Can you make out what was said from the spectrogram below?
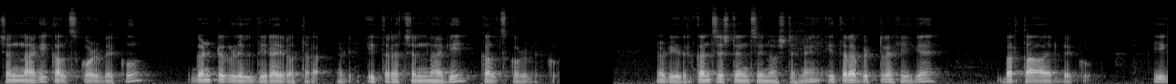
ಚೆನ್ನಾಗಿ ಕಲಿಸ್ಕೊಳ್ಬೇಕು. ಗಂಟುಗಳಿಲ್ದಿರ ಇರೋ ಥರ. ನೋಡಿ, ಈ ಥರ ಚೆನ್ನಾಗಿ ಕಲಿಸ್ಕೊಳ್ಬೇಕು. ನೋಡಿ, ಇದ್ರ ಕನ್ಸಿಸ್ಟೆನ್ಸಿನೂ ಅಷ್ಟೇ ಈ ಥರ ಬಿಟ್ಟರೆ ಹೀಗೆ ಬರ್ತಾ ಇರಬೇಕು. ಈಗ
